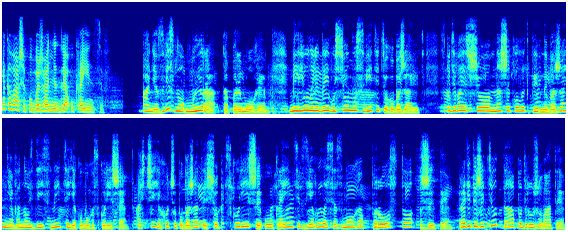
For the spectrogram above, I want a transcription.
Яке ваше побажання для українців? Аня, звісно, мира та перемоги. Мільйони людей в усьому світі цього бажають. Сподіваюсь, що наше колективне бажання воно здійсниться якомога скоріше. А ще я хочу побажати, щоб скоріше у українців з'явилася змога просто жити, радіти життю та подорожувати.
